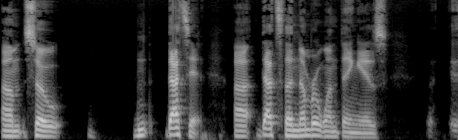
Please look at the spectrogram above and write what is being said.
Um so that's it. Uh that's the number one thing is uh,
